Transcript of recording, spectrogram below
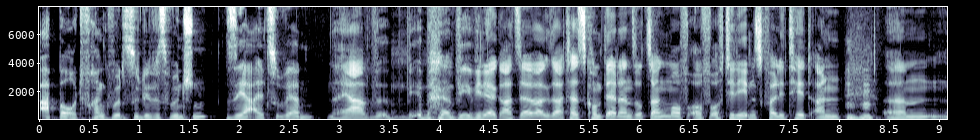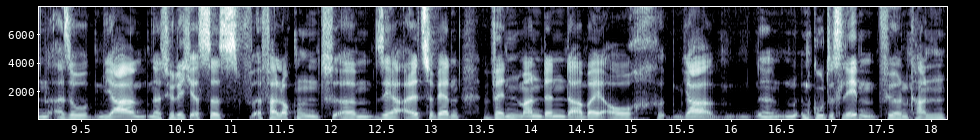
abbaut. Frank, würdest du dir das wünschen, sehr alt zu werden? Naja, wie, wie, wie du ja gerade selber gesagt hast, kommt ja dann sozusagen immer auf, auf, auf die Lebensqualität an. Mhm. Ähm, also ja, natürlich ist es verlockend, ähm, sehr alt zu werden, wenn man denn dabei auch ja, ein gutes Leben führen kann.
